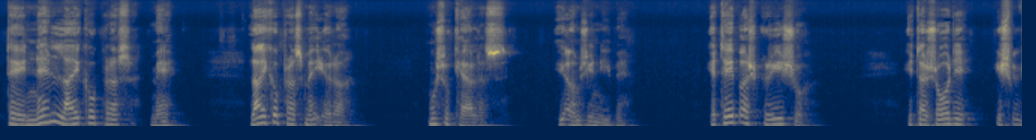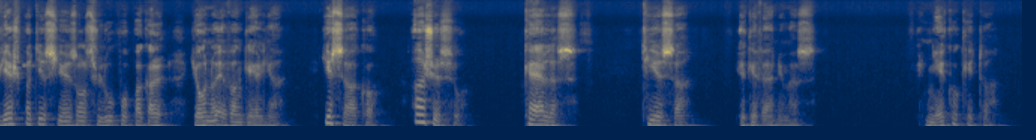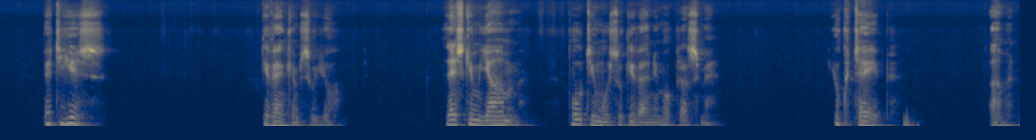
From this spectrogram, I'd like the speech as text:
Tai ne laiko prasme. Laiko prasme yra mūsų kelias į amžinybę. Ir taip aš grįšiu į tą žodį iš viešpaties Jėzaus lūpų pagal Jono Evangeliją. Jis sako, aš esu kelias, tiesa ir gyvenimas. Nieko kito, bet jis. Gyvenkim su juo. Leiskim jam būti mūsų gyvenimo prasme. Juk taip. Amen.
